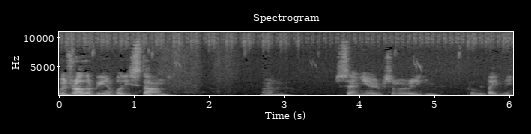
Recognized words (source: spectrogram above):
Would rather be in a bloody stand than sitting here somewhere where he can probably bite me.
